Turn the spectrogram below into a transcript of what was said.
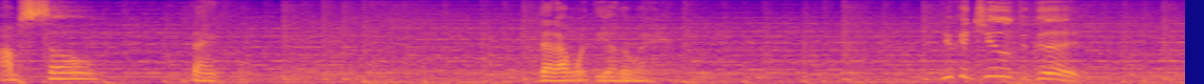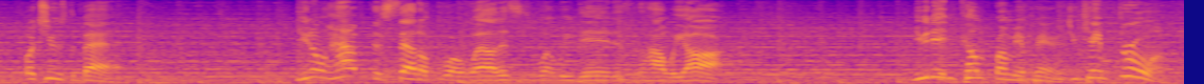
I'm so thankful that I went the other way. You can choose the good or choose the bad. You don't have to settle for, well, this is what we did, this is how we are. You didn't come from your parents, you came through them.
